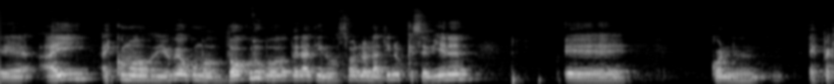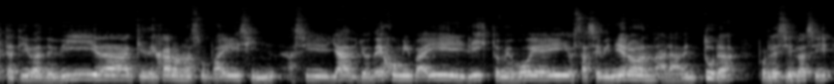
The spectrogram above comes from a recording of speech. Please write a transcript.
eh, hay, hay como, yo veo como dos grupos de latinos. Son los latinos que se vienen eh, con expectativas de vida, que dejaron a su país y así, ya, yo dejo mi país, listo, me voy ahí, o sea, se vinieron a la aventura, por decirlo así,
